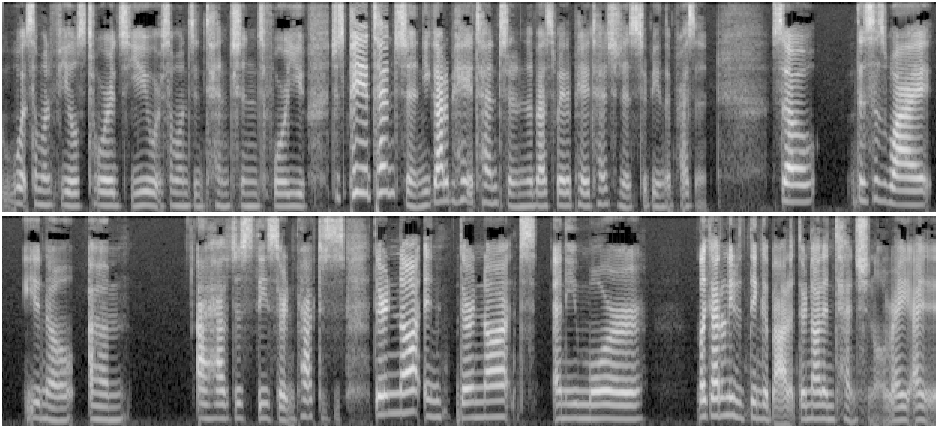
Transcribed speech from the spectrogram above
what someone feels towards you or someone's intentions for you. Just pay attention. You got to pay attention. And the best way to pay attention is to be in the present. So, this is why, you know, um, I have just these certain practices. They're not in, they're not anymore like I don't even think about it. They're not intentional, right? I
